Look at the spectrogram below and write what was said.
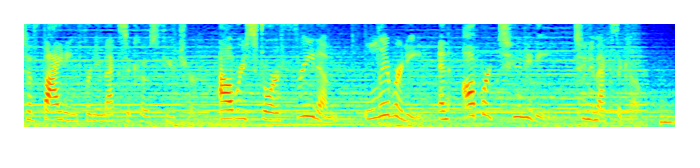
to fighting for New Mexico's future. I'll restore freedom, liberty, and opportunity to New Mexico.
